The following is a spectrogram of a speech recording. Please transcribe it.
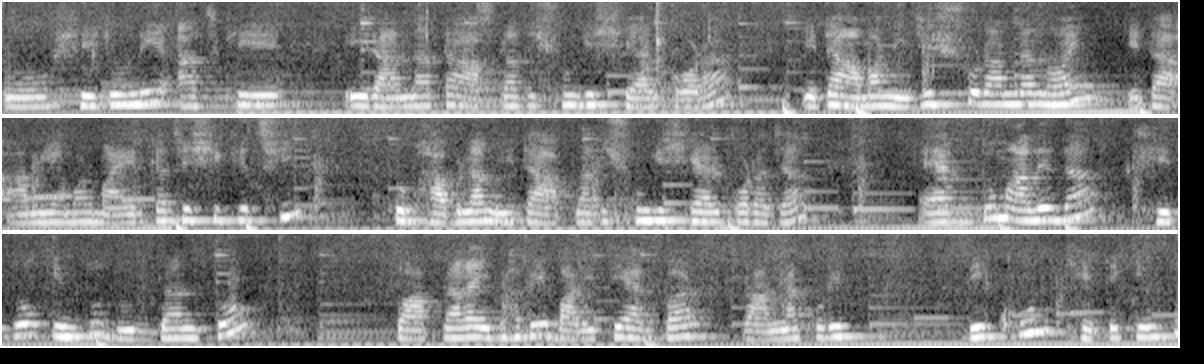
তো সেই জন্যে আজকে এই রান্নাটা আপনাদের সঙ্গে শেয়ার করা। এটা আমার নিজস্ব রান্না নয়, এটা আমি আমার মায়ের কাছে শিখেছি। তো ভাবলাম এটা আপনাদের সঙ্গে শেয়ার করা যাক। একদম আলাদা, খেতেও কিন্তু দুর্দান্ত। তো আপনারা এইভাবে বাড়িতে একবার রান্না করে দেখুন, খেতে কিন্তু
